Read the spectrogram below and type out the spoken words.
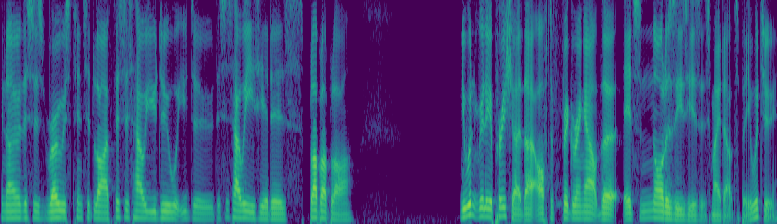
You know, this is rose tinted life. This is how you do what you do. This is how easy it is. Blah, blah, blah. You wouldn't really appreciate that after figuring out that it's not as easy as it's made out to be, would you?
